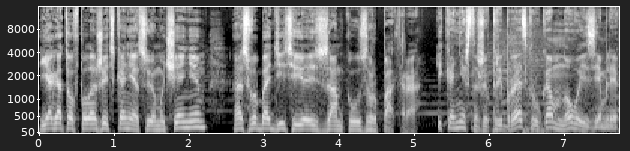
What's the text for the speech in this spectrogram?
Я готов положить конец ее мучениям, освободить ее из замка узурпатора. И, конечно же, прибрать к рукам новые земли.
